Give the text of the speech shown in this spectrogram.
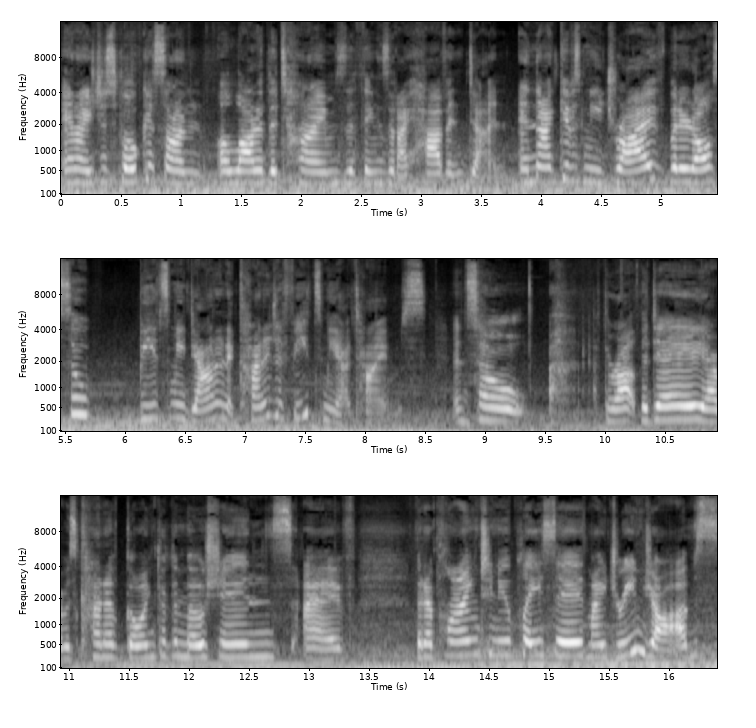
And I just focus on a lot of the times the things that I haven't done. And that gives me drive, but it also beats me down and it kind of defeats me at times. And so throughout the day, I was kind of going through the motions. I've been applying to new places, my dream jobs,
